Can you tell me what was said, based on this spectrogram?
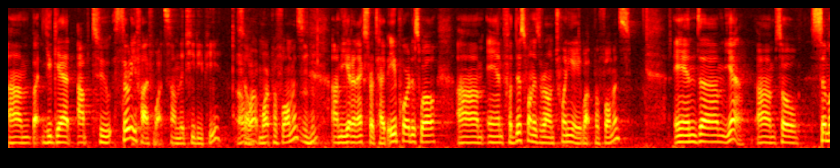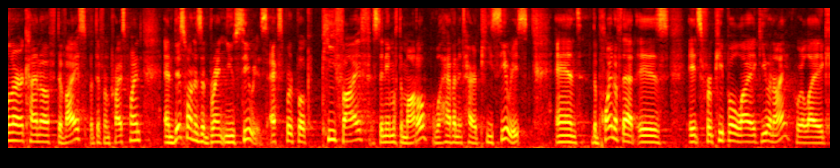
um, but you get up to 35 watts on the TDP, Oh, so wow. More performance. Um, you get an extra Type A port as well, um, and for this one is around 28 watt performance. And um, yeah, um, so similar kind of device, but different price point. And this one is a brand new series. ExpertBook P5 is the name of the model. We'll have an entire P series. And the point of that is it's for people like you and I, who are like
